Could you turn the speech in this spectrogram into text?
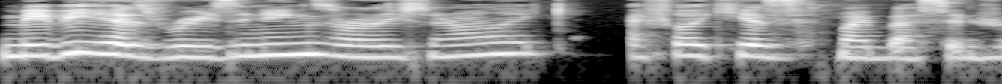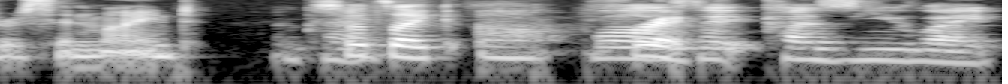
maybe his reasonings are, you know, like I feel like he has my best interests in mind. Okay. So it's like, oh, well, frick. is it because you like?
